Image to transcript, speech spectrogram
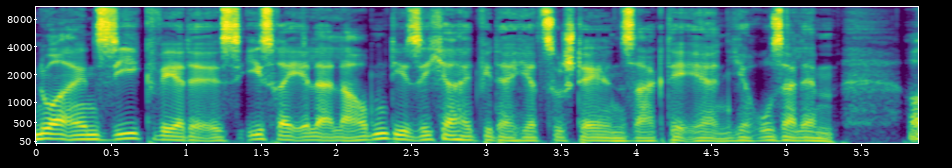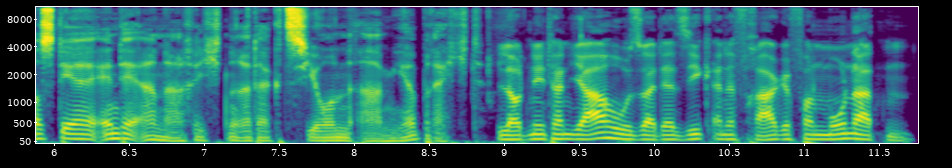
Nur ein Sieg werde es Israel erlauben, die Sicherheit wiederherzustellen, sagte er in Jerusalem. Aus der NDR-Nachrichtenredaktion Amir Brecht. Laut Netanyahu sei der Sieg eine Frage von Monaten.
